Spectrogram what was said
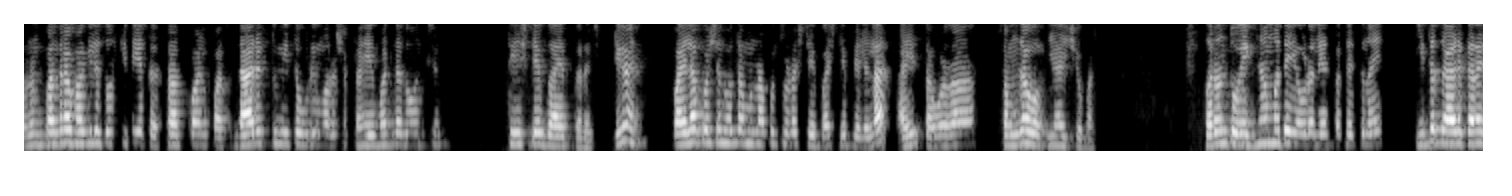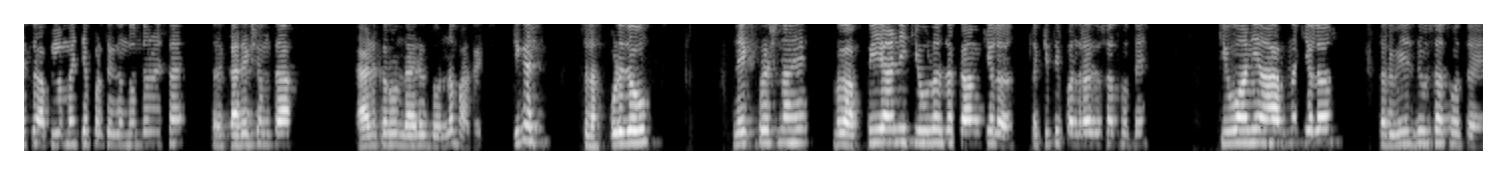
म्हणून पंधरा भागिले दोन किती येतं? सात पॉईंट पाच. डायरेक्ट तुम्ही इथं उडी मारू शकता. हे मधल्या दोन तीन स्टेप गायब करायचे. ठीक आहे? पहिला क्वेश्चन होता म्हणून आपण थोडा स्टेप बाय स्टेप लिहिलेला आहे. सवरा समजावं या हिशोबाने. परंतु एक्झाममध्ये एवढं लिहित बसायचं नाही. इथंच ऍड करायचं. आपल्याला माहिती आहे प्रत्येक जण दोन दोन वेळेस आहे. कार्यक्षमता ऍड करून डायरेक्ट दोन न भागायचं. ठीक आहे? चला पुढे जाऊ. नेक्स्ट प्रश्न आहे. बघा पी आणि क्यू ला जर काम केलं तर किती? पंधरा दिवसात होते. क्यू आणि आर न केलं तर वीस दिवसात होतंय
